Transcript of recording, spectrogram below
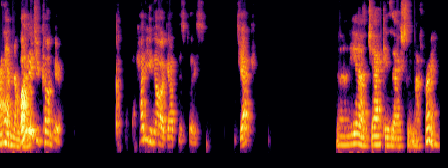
I have no Why right. did you come here? How do you know I got this place? Jack? Uh, yeah, Jack is actually my friend.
